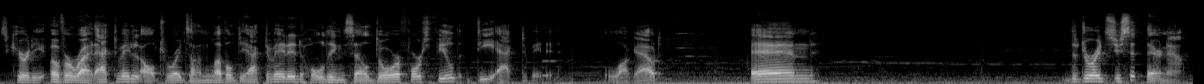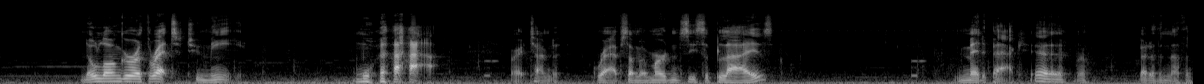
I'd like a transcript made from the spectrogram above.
Security override activated. All droids on level deactivated. Holding cell door force field deactivated. Log out. And... The droids just sit there now. No longer a threat to me. Alright, time to grab some emergency supplies. Medipack. Yeah, well, better than nothing.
